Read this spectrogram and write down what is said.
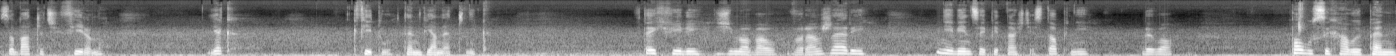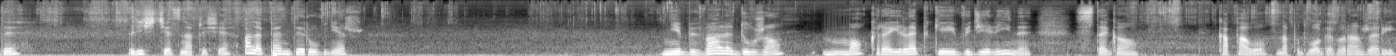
zobaczyć film, jak kwitł ten wianecznik. W tej chwili zimował w oranżerii, mniej więcej 15 stopni było. Pousychały pędy, liście znaczy się, ale pędy również. Niebywale dużo mokrej, lepkiej wydzieliny z tego kapało na podłogę w oranżerii.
